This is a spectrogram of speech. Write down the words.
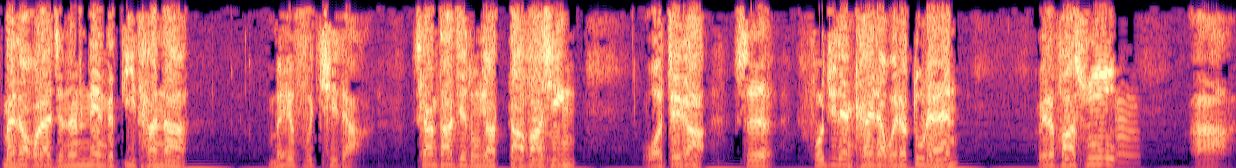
卖到后来只能练个地摊呢？没福气的。像他这种要大发心，我这个是佛具店开的，为了渡人，为了发书嗯啊，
